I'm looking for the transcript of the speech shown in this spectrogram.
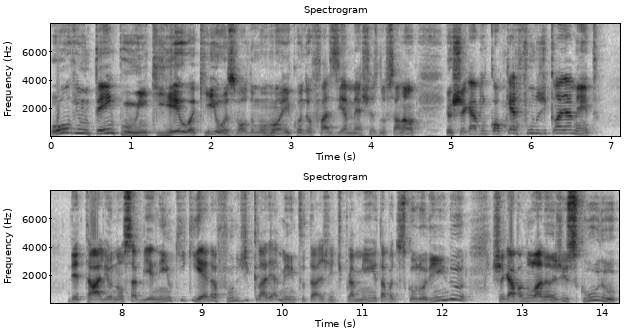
Houve um tempo em que eu aqui, Oswaldo Morrone, quando eu fazia mechas no salão, eu chegava em qualquer fundo de clareamento. Detalhe, eu não sabia nem o que, que era fundo de clareamento, tá, gente? Para mim, eu estava descolorindo, chegava no laranja escuro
